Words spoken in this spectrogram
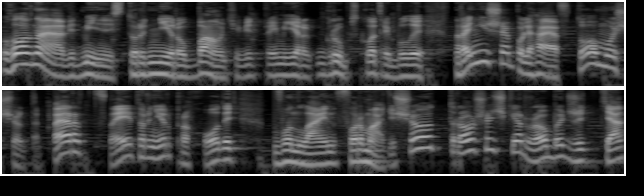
Головна відмінність турніру Bounty від прем'єр груп, з котрі були раніше, полягає в тому, що тепер цей турнір проходить в онлайн форматі, що трошечки робить життя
